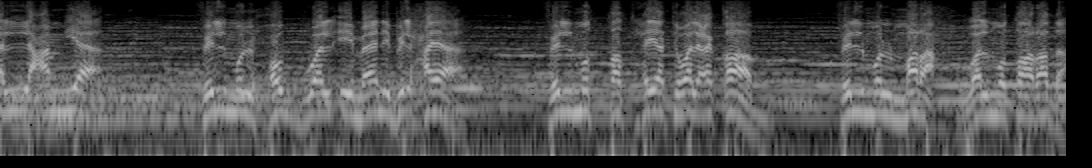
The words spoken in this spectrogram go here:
العمياء فيلم الحب والإيمان بالحياة فيلم التضحية والعقاب فيلم المرح والمطاردة.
